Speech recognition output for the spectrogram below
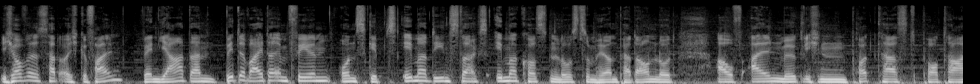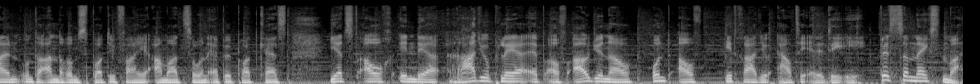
Ich hoffe, es hat euch gefallen. Wenn ja, dann bitte weiterempfehlen. Uns gibt's immer dienstags, immer kostenlos zum Hören per Download auf allen möglichen Podcast-Portalen, unter anderem Spotify, Amazon, Apple Podcast. Jetzt auch in der Radio Player App auf AudioNow und auf hitradio rtl.de. Bis zum nächsten Mal.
